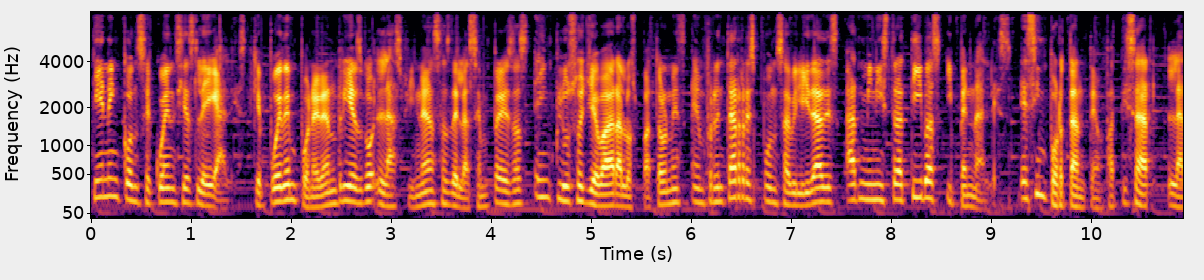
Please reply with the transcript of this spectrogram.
tienen consecuencias legales que pueden poner en riesgo las finanzas de las empresas e incluso llevar a los patrones a enfrentar responsabilidades administrativas y penales. Es importante enfatizar la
